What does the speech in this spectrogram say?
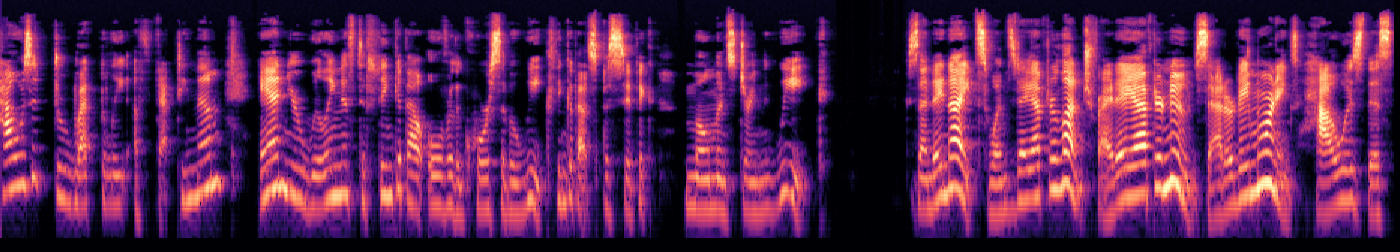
how is it directly affecting them? And your willingness to think about over the course of a week. Think about specific moments during the week. Sunday nights, Wednesday after lunch, Friday afternoon, Saturday mornings. How is this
